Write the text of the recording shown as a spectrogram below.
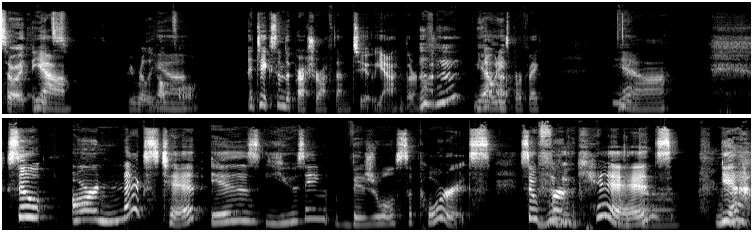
So I think yeah. it's be really yeah. helpful. It takes some of the pressure off them too. Yeah. They're not mm-hmm. yeah. nobody's perfect. yeah. yeah. So our next tip is using visual supports. So for kids, yeah,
